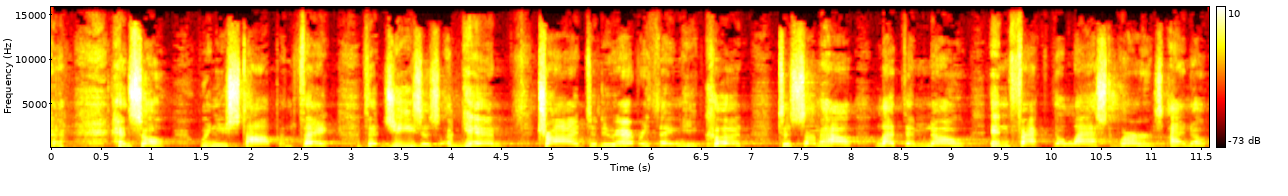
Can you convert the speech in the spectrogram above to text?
and so when you stop and think that Jesus again tried to do everything he could to somehow let them know. In fact, the last words, I know,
